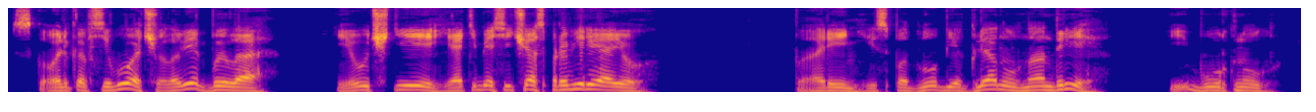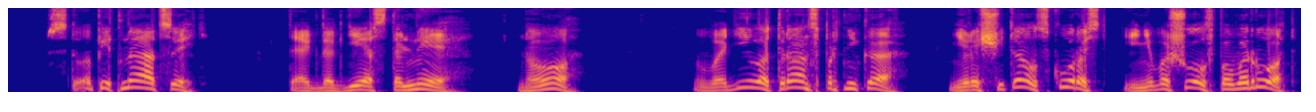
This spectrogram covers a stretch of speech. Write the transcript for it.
«Сколько всего человек было? И учти, я тебя сейчас проверяю!» Парень из-под лобья глянул на Андрея и буркнул. «Сто пятнадцать! Тогда где остальные? Но...» Водила транспортника, не рассчитал скорость и не вошел в поворот.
